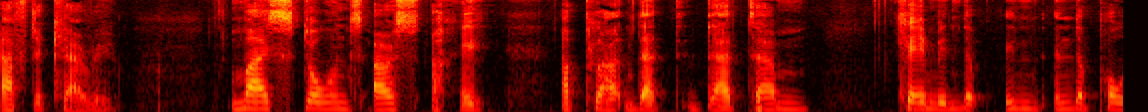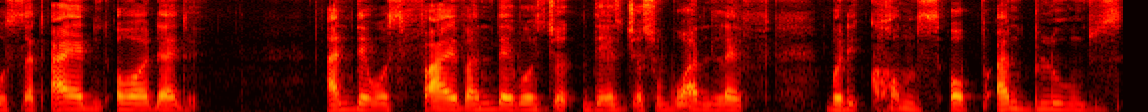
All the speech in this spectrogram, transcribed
have to carry. My stones are a plant that that um came in the in, in the post that I had ordered and there was five and there was just there's just one left but it comes up and blooms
